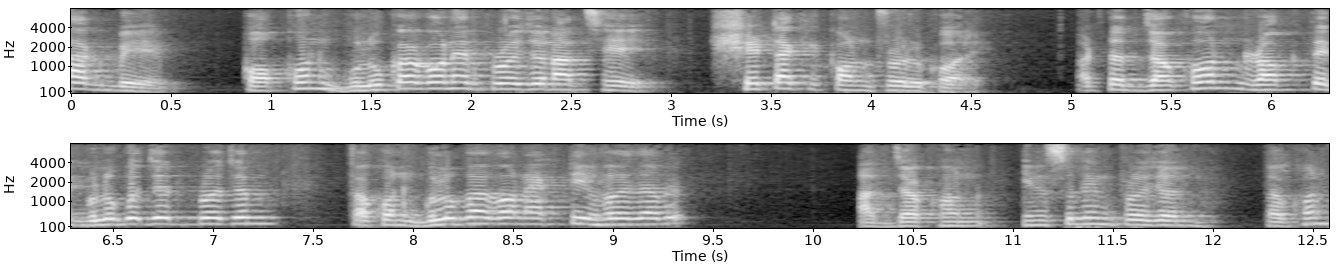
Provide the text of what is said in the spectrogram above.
লাগবে কখন গ্লুকাগনের প্রয়োজন আছে সেটাকে কন্ট্রোল করে। অর্থাৎ যখন রক্তে গ্লুকোজের প্রয়োজন, তখন গ্লুকাগন অ্যাক্টিভ হয়ে যাবে। আর যখন ইনসুলিন প্রয়োজন, তখন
